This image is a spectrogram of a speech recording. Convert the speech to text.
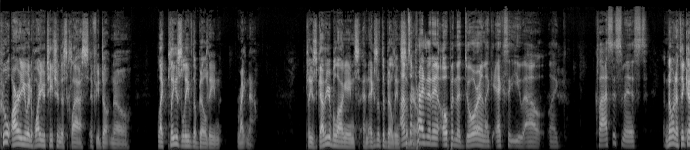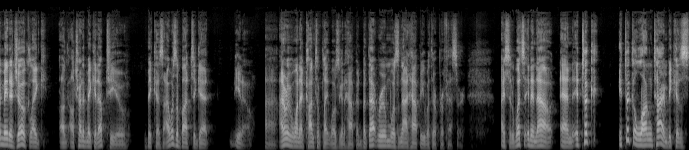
Who are you and why are you teaching this class if you don't know? Like, please leave the building right now. Please gather your belongings and exit the building. I'm summarily. surprised they didn't open the door and like exit you out. Like class dismissed. No, and I think I made a joke. Like, I'll, I'll try to make it up to you because I was about to get, you know, uh, I don't even want to contemplate what was going to happen. But that room was not happy with their professor. I said, "What's in and out?" And it took it took a long time because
